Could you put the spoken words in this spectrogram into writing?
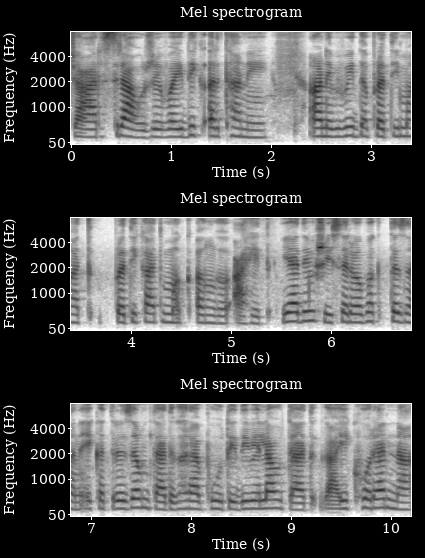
चार स्राव जे वैदिक अर्थाने आणि विविध प्रतिमात प्रतिकात्मक अंग आहेत. या दिवशी सर्व भक्तजण एकत्र जमतात घराभोवती दिवे लावतात गायी खोऱ्यांना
